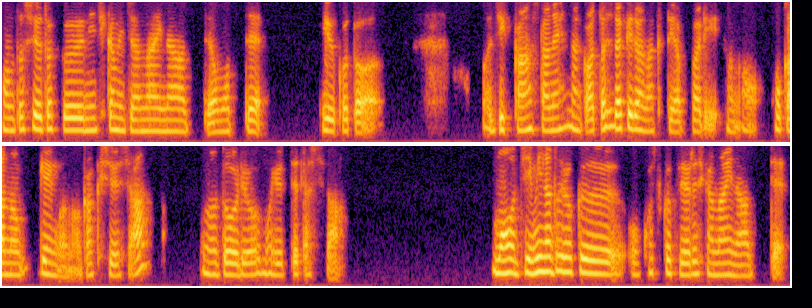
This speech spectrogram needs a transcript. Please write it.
本当習得に近道はないなって思っていうことは実感したね。なんか私だけじゃなくて、やっぱりその他の言語の学習者の同僚も言ってたしさ、もう地味な努力をコツコツやるしかないなって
